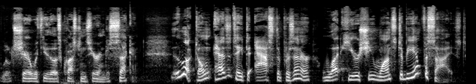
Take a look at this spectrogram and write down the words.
we'll share with you those questions here in just a second. Look, don't hesitate to ask the presenter what he or she wants to be emphasized.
